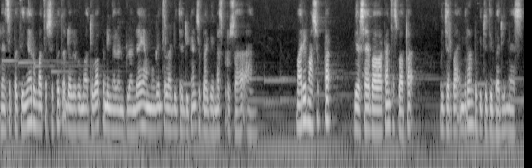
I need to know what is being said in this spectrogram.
Dan sepertinya rumah tersebut adalah rumah tua peninggalan Belanda yang mungkin telah dijadikan sebagai mas perusahaan. Mari masuk pak, biar saya bawakan tas bapak, ujar Pak Imron begitu tiba di mes.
